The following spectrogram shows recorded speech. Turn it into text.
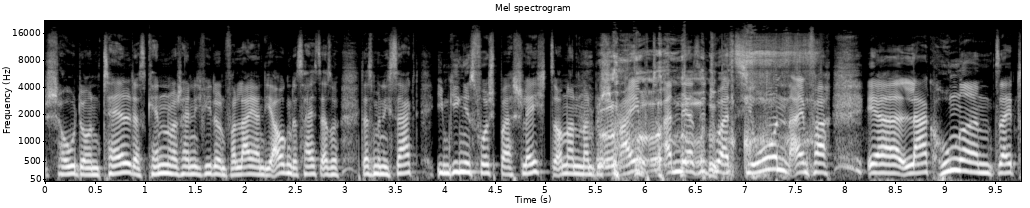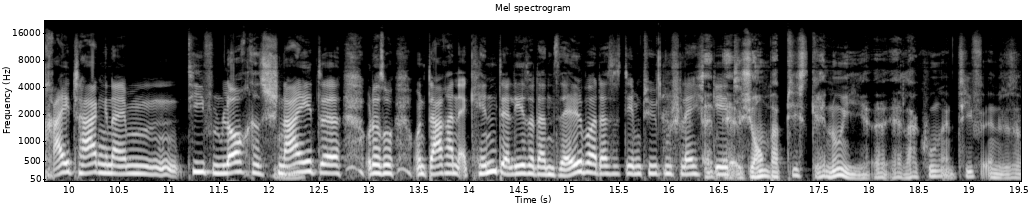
Show, don't tell, das kennen wahrscheinlich viele und verleihen die Augen. Das heißt also, dass man nicht sagt, ihm ging es furchtbar schlecht, sondern man beschreibt an der Situation einfach, er lag hungernd seit drei Tagen in einem tiefen Loch, es schneite oder so. Und daran erkennt der Leser dann selber, dass es dem Typen schlecht äh, geht. Jean-Baptiste Grenouille, äh, er lag hungertief in so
